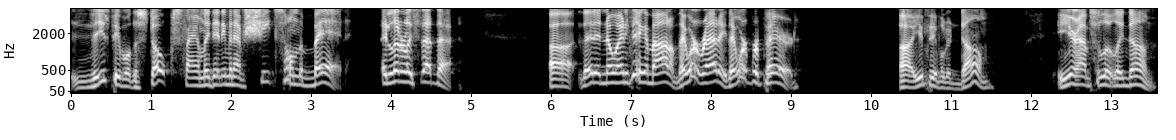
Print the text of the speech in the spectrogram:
these people, the Stokes family, didn't even have sheets on the bed. They literally said that. Uh, they didn't know anything about them. They weren't ready. They weren't prepared. Uh, you people are dumb. You're absolutely dumb.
